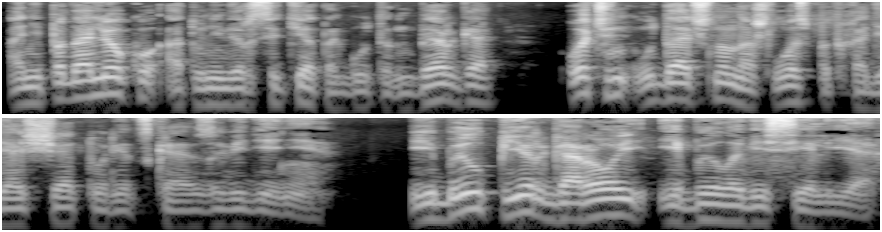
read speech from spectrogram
а неподалеку от университета Гутенберга очень удачно нашлось подходящее турецкое заведение. И был пир горой, и было веселье.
